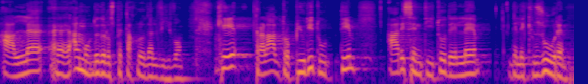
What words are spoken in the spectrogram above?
al, eh, al mondo dello spettacolo dal vivo, che tra l'altro più di tutti ha risentito delle delle chiusure.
